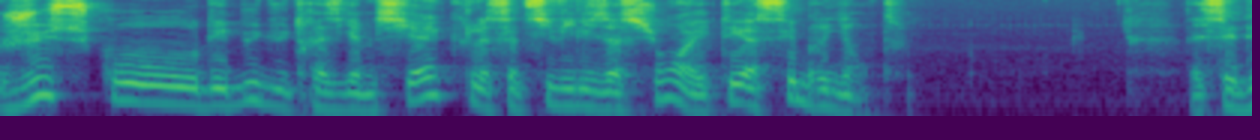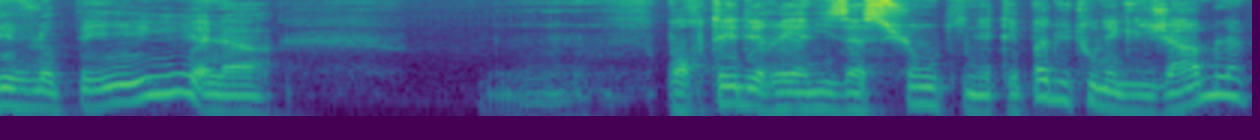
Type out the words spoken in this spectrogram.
jusqu'au début du XIIIe siècle, cette civilisation a été assez brillante. Elle s'est développée, elle a porté des réalisations qui n'étaient pas du tout négligeables,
